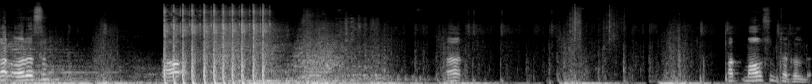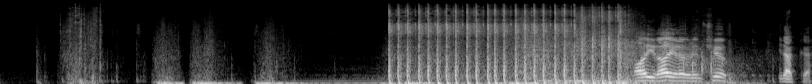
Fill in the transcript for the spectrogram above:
Lan orası Aa. Aa. Bak mouse'um takıldı. Hayır hayır öyle bir şey yok. Bir dakika.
